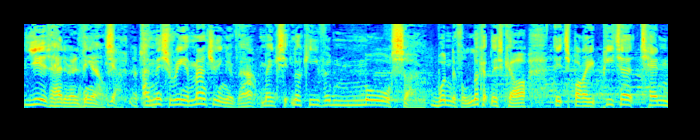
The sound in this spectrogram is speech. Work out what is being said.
years ahead of anything else. Yeah, absolutely. and this reimagining of that makes it look even more so. Wonderful. Look at this car. It's by Peter Ten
